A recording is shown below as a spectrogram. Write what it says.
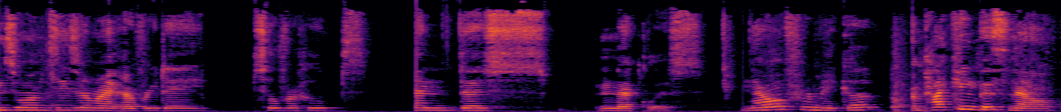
These ones, these are my everyday silver hoops. And this necklace. Now for makeup, I'm packing this now,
